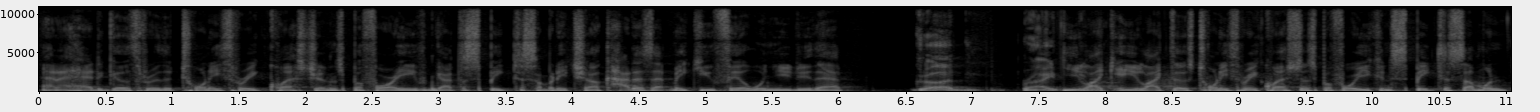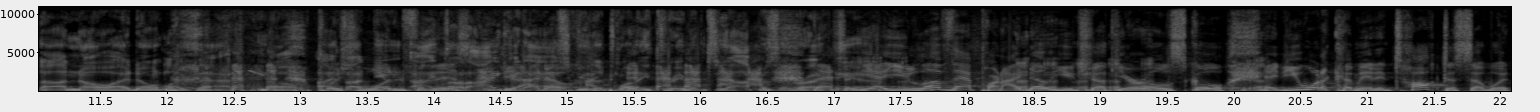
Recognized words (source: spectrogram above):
and I had to go through the 23 questions before I even got to speak to somebody. Chuck, how does that make you feel when you do that? Good right? You like you like those twenty three questions before you can speak to someone? Uh, no, I don't like that. No, push one you, for I this. thought I could yeah, ask you the twenty three, but it's the opposite, right? Yeah. yeah. you love that part. I know you, Chuck. You're old school, yeah. and you want to come in and talk to someone.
